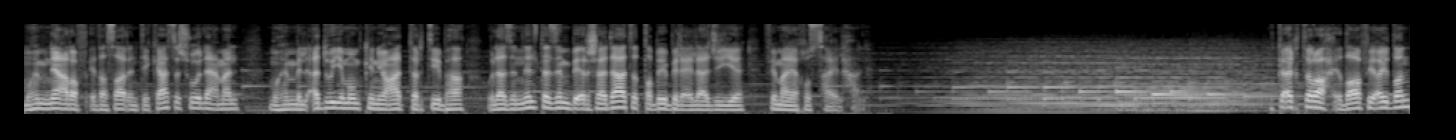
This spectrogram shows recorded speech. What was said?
مهم نعرف إذا صار انتكاسة شو نعمل مهم الأدوية ممكن يعاد ترتيبها ولازم نلتزم بإرشادات الطبيب العلاجية فيما يخص هاي الحالة. وكاقتراح إضافي أيضا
